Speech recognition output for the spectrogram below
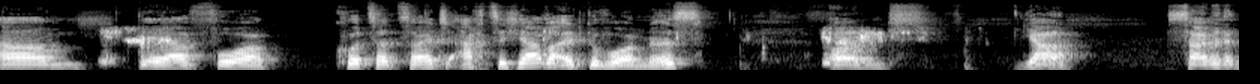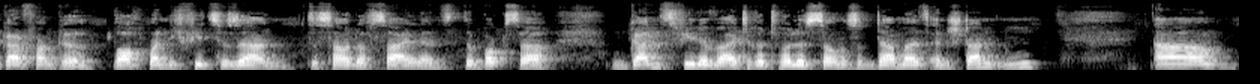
ähm, der vor kurzer Zeit 80 Jahre alt geworden ist. Genau. Und ja, Simon Garfunkel, braucht man nicht viel zu sagen. The Sound of Silence, The Boxer und ganz viele weitere tolle Songs sind damals entstanden. Ähm,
